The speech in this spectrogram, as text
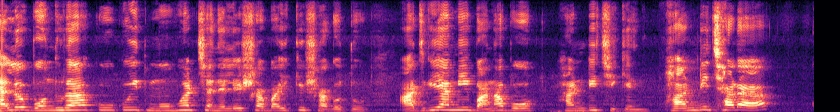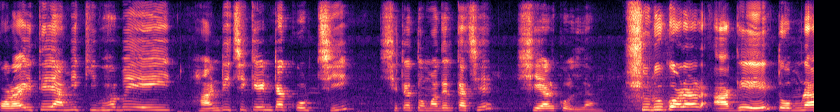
হ্যালো বন্ধুরা, কুক উইথ মোহার চ্যানেলে সবাইকে স্বাগত। আজকে আমি বানাবো হান্ডি চিকেন। হান্ডি ছাড়া কড়াইতে আমি কীভাবে এই হান্ডি চিকেনটা করছি সেটা তোমাদের কাছে শেয়ার করলাম। শুরু করার আগে তোমরা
